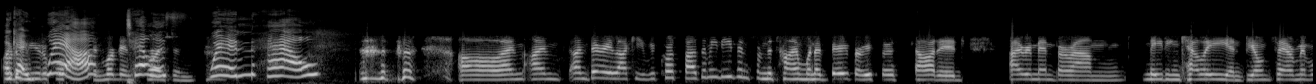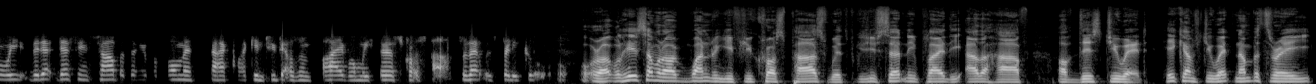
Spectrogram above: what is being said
What Okay, where? and what an Tell us when, how. oh, I'm I'm I'm very lucky. We've crossed paths. I mean, even from the time when I very very first started, I remember um, meeting Kelly and Beyonce. I remember we the De- Destiny's Child was doing a performance back like in 2005 when we first crossed paths. So that was pretty cool. All right, well, here's someone I'm wondering if you cross paths with because you certainly played the other half of this duet. Here comes duet number three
